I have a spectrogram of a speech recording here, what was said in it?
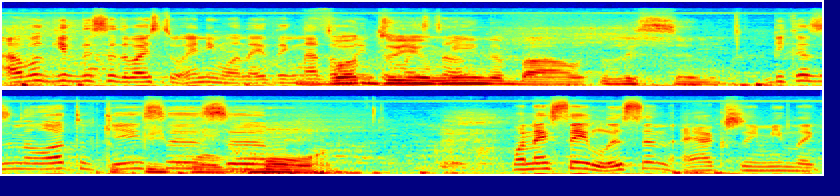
I would give this advice to anyone. I think not only What do you mean about listen Because in a lot of cases, um, more? when I say listen, I actually mean like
